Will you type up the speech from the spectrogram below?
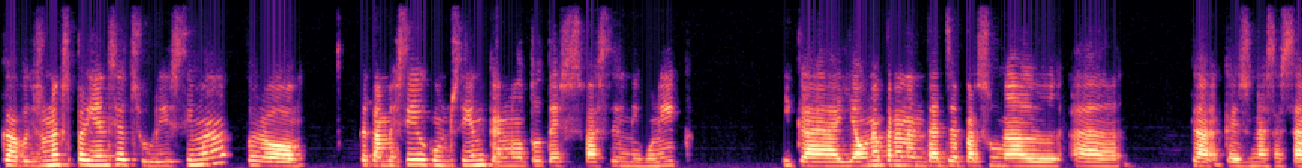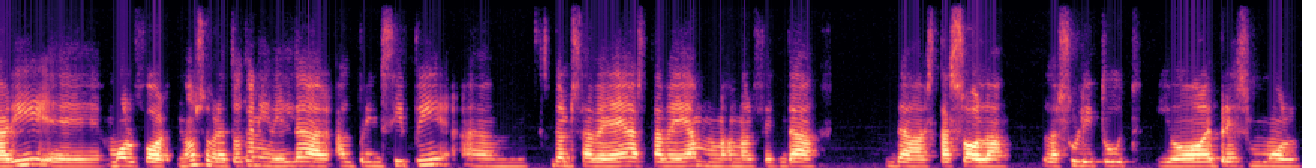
que és una experiència xulíssima, però que també sigui conscient que no tot és fàcil ni bonic i que hi ha un aprenentatge personal eh, que, que és necessari eh, molt fort, no? sobretot a nivell de, al principi, eh, doncs saber estar bé amb, amb el fet d'estar de, sola, la solitud. Jo he pres molt,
